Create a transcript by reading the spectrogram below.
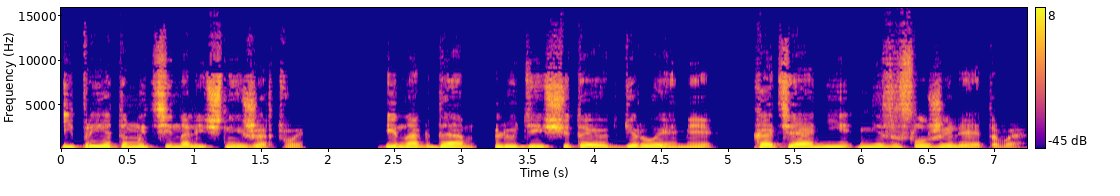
и при этом идти на личные жертвы. Иногда людей считают героями, хотя они не заслужили этого.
